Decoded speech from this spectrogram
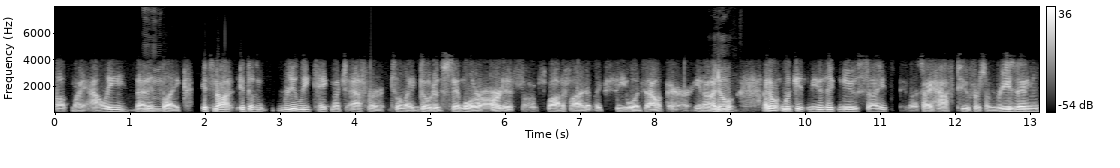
up my alley that Mhm. it's like it's not. It doesn't really take much effort to like go to similar artists on Spotify and like see what's out there. You know, I Mhm. don't I don't look at music news sites unless I have to for some reason.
